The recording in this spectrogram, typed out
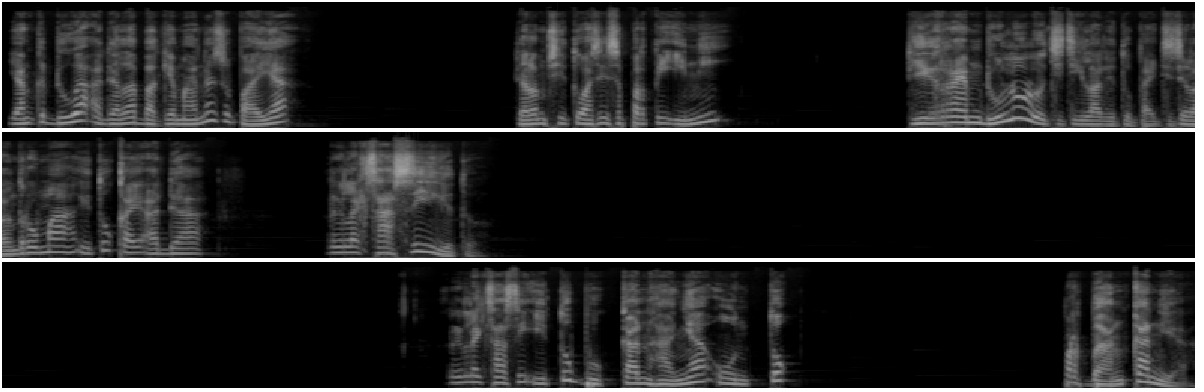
Yang kedua adalah bagaimana supaya dalam situasi seperti ini direm dulu loh cicilan itu. Baik cicilan rumah itu kayak ada relaksasi gitu. relaksasi itu bukan hanya untuk perbankan ya,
